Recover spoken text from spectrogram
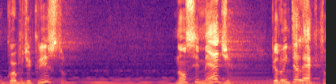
O corpo de Cristo não se mede pelo intelecto.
